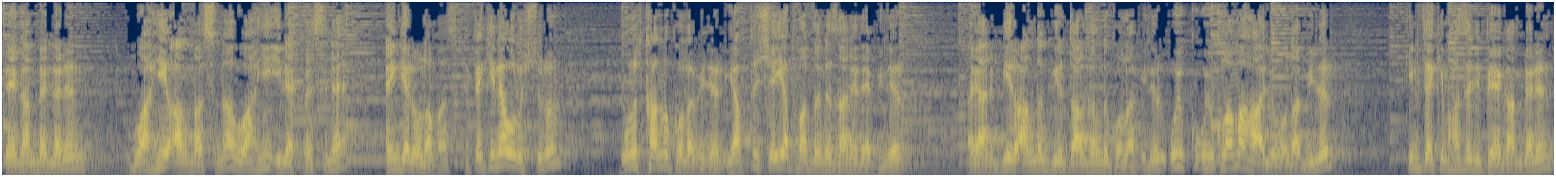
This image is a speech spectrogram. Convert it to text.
Peygamberlerin vahiy almasına, vahiy iletmesine engel olamaz. E peki ne oluşturur? Unutkanlık olabilir, yaptığı şey yapmadığını zannedebilir. Yani bir anlık bir dalgınlık olabilir, uyku, uykulama hali olabilir. Ki Nitekim Hazreti Peygamber'in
